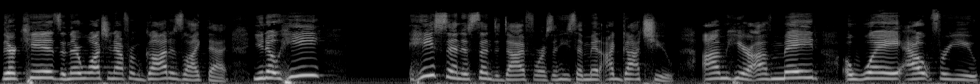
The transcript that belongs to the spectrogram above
their kids, and they're watching out them. God is like that. You know, He he sent his son to die for us and he said man i got you. I'm here. I've made a way out for you.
